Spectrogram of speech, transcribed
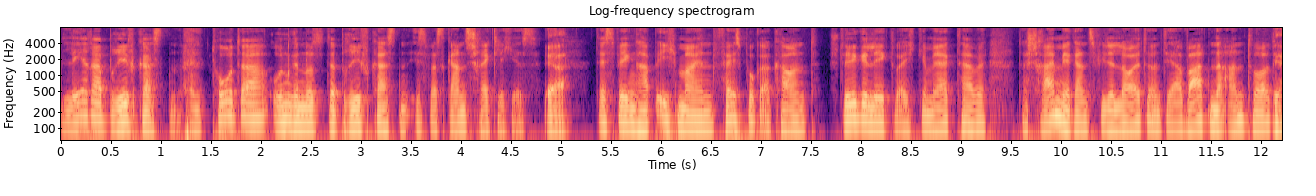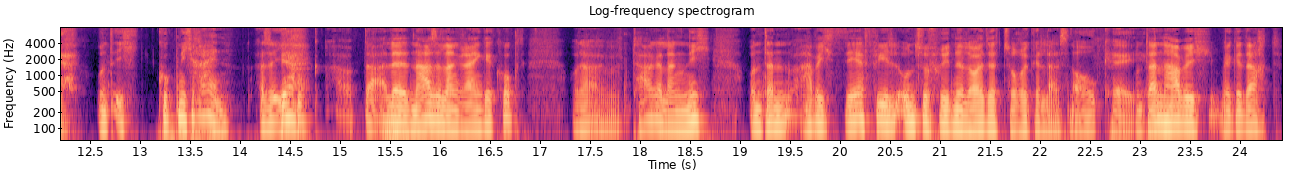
leerer Briefkasten, ein toter, ungenutzter Briefkasten ist was ganz Schreckliches. Ja. Deswegen habe ich meinen Facebook-Account stillgelegt, weil ich gemerkt habe, da schreiben mir ganz viele Leute und die erwarten eine Antwort. Ja. Und ich guck nicht rein. Also ich ja. guck, hab da alle Nase lang reingeguckt oder tagelang nicht. Und dann habe ich sehr viel unzufriedene Leute zurückgelassen. Okay. Und dann habe ich mir gedacht,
